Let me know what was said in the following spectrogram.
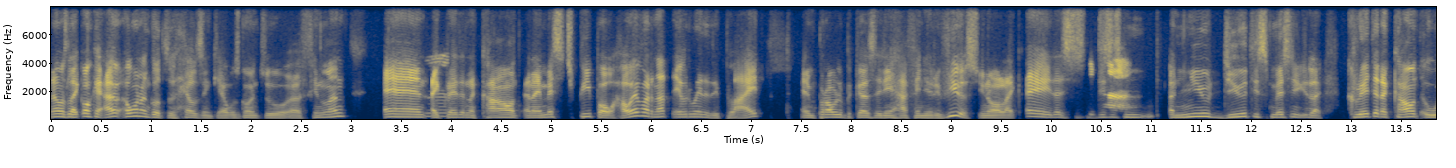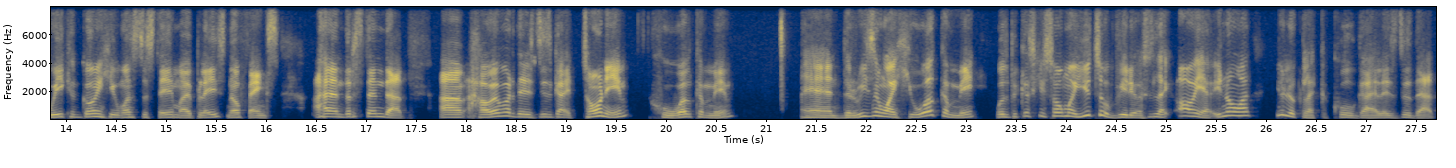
And i was like okay i, I want to go to helsinki. I was going to uh, finland and mm-hmm. I created an account and I messaged people. However, not everybody replied, and probably because they didn't have any reviews. You know, like, hey, this yeah. this is a new dude is messaging you like created account a week ago and he wants to stay in my place. No thanks. I understand that. Um, however, there's this guy Tony who welcomed me. And the reason why he welcomed me was because he saw my YouTube videos. He's like, oh yeah, you know what? You look like a cool guy. Let's do that.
